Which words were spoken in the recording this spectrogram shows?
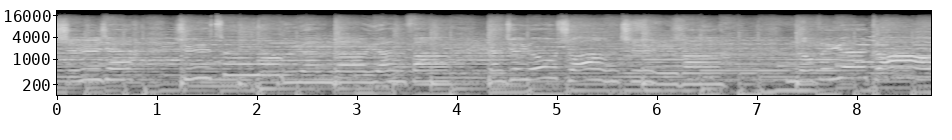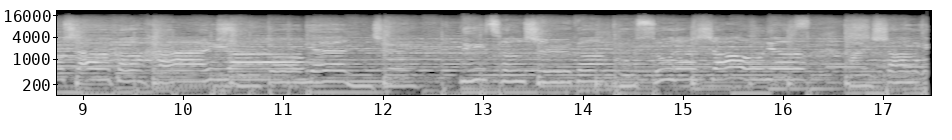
世界。去最遥远的远方，感觉有双翅膀，能飞越高山和海洋。许多年前，你曾是个朴素的少年，爱上一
